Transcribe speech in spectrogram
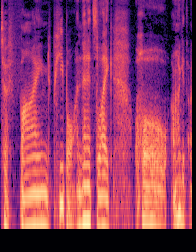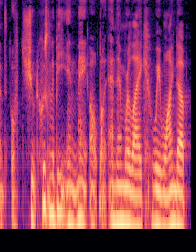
to find people. And then it's like, oh, I want to get, oh, shoot, who's going to be in May? Oh, and then we're like, we wind up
